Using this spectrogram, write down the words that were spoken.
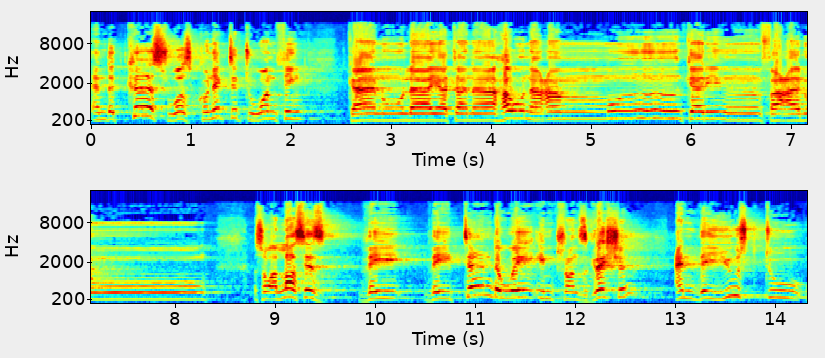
And the curse was connected to one thing. كانوا لا يتناهون عن منكر فعلوه. So Allah says they they turned away in transgression and they used to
